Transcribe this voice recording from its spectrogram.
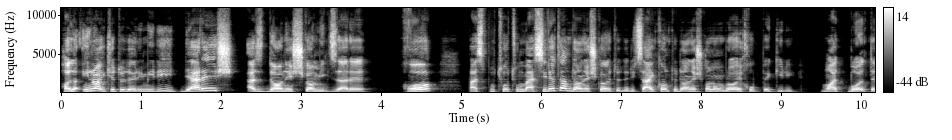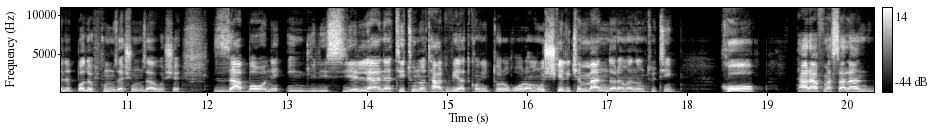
حالا این راه که تو داری میری درش از دانشگاه میگذره. خب؟ پس تو تو مسیرت هم دانشگاه تو داری. سعی کن تو دانشگاه نمره های خوب بگیری. با دلت بالا 15 16 باشه. زبان انگلیسی لعنتیتون رو تقویت کنید تو رو قرآن. مشکلی که من دارم الان تو تیم. خب طرف مثلا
